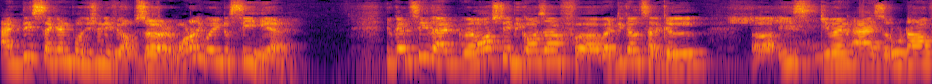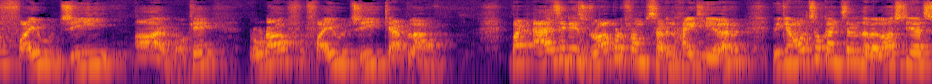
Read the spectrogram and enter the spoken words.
At this second position, if you observe, what are you going to see here? You can see that velocity because of uh, vertical circle uh, is given as root of 5gr. Okay, root of 5g Kepler. But as it is dropped from certain height here, we can also consider the velocity as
